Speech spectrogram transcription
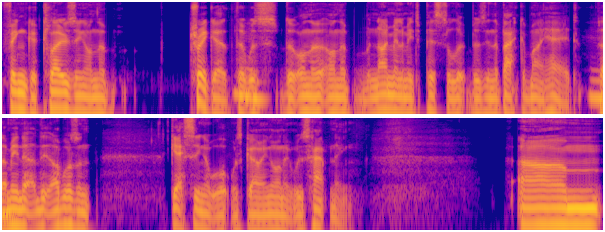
finger closing on the trigger that was the, on the on the nine millimeter pistol that was in the back of my head. I mean, I I wasn't guessing at what was going on; it was happening. Um,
